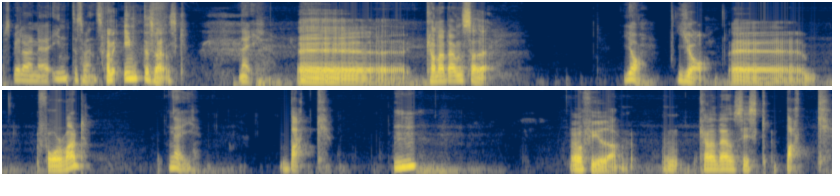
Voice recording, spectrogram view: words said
spelaren är inte svensk. Han är inte svensk. Nej. Eh, kanadensare. Ja. Ja. Eh, forward. Nej. Back. Mm. Var fyra. En kanadensisk back.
